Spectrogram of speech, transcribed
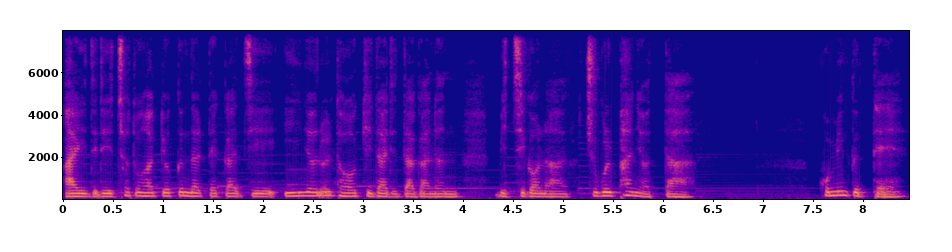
아이들이 초등학교 끝날 때까지 2년을 더 기다리다가는 미치거나 죽을 판이었다. 고민 끝에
